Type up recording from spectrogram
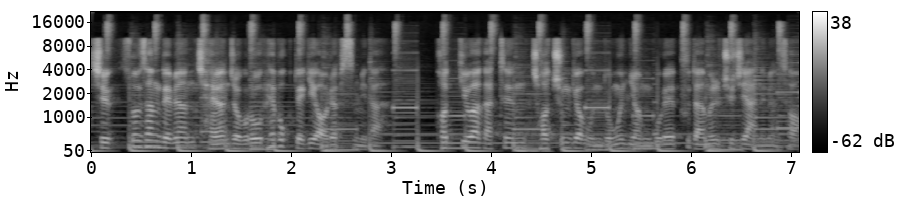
즉, 손상되면 자연적으로 회복되기 어렵습니다. 걷기와 같은 저충격 운동은 연골에 부담을 주지 않으면서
